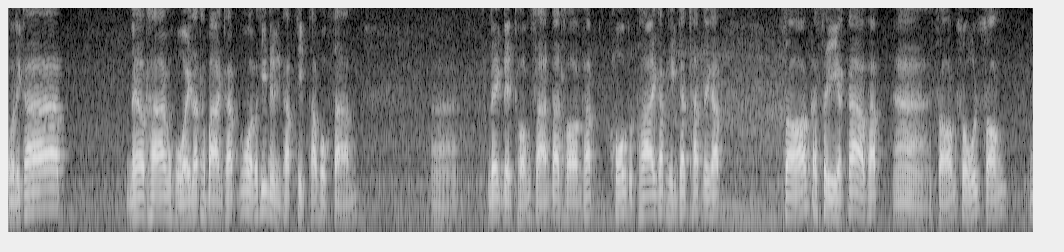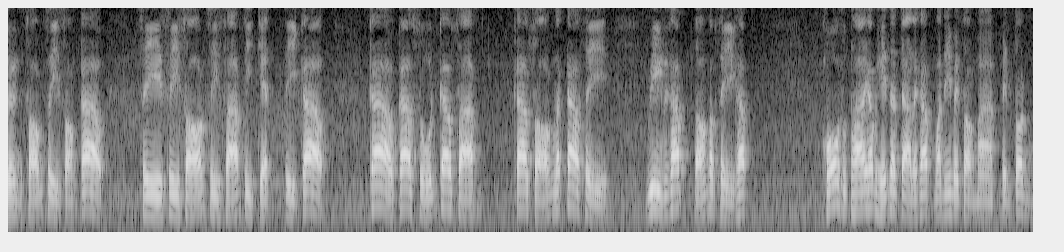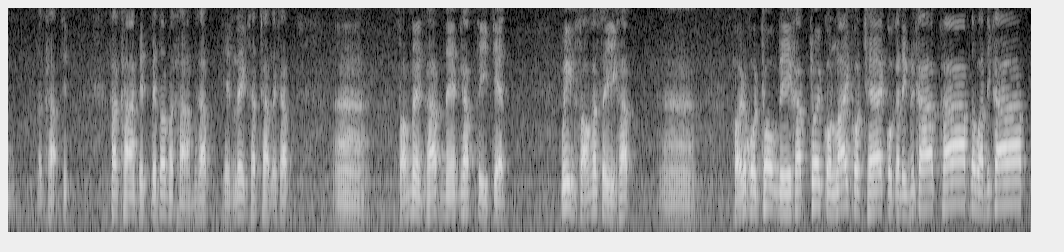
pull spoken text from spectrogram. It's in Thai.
สวัสดีครับ แนวทางหวยรัฐบาลครับงวดวันที่หนึ่งทับสิบทับหกสามเลขเด็ดของสารตาทองครับ โค้งสุดท้ายครับเห็นชัดๆเลยครับสองกับสี่กับเก้าครับอ่าสองศูนย์สองหนึ่งสองสี่สองเก้าสี่สี่สองสี่สามสี่เจ็ดสี่เก้าเก้าเก้าศูนย์เก้าสามเก้าสองและเก้าสี่วิ่งนะครับสองกับสี่ครับ โค้งสุดท้ายครับเห็นจัดๆเลยครับ วันนี้ไปส่องมาเป็นต้นมะขามข้างๆเป็นเป็นต้นมะขามนะครับ เห็นเลขชัดๆเลยครับอ่าสองหนึ่งครับ เน้นครับสี่เจ็ดวิ่งสองกับสี่ครับอ่าขอให้ทุกคนโชคดีครับ ช่วยกดไลค์กดแชร์กดกระดิ่งนะครับครับ สวัสดีครับ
